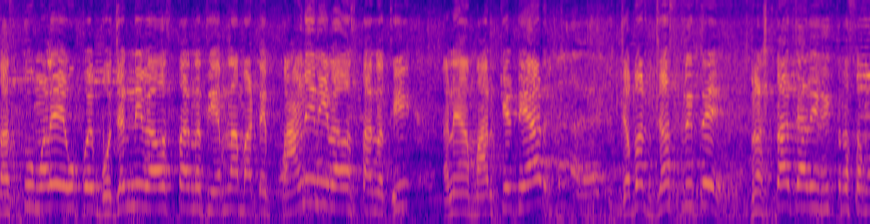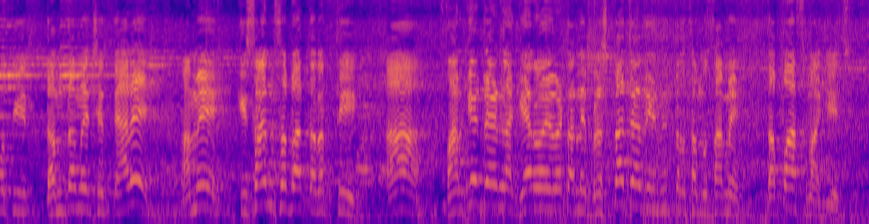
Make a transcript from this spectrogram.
સસ્તું મળે એવું કોઈ ભોજનની વ્યવસ્થા નથી. એમના માટે પાણીની વ્યવસ્થા નથી. અને આ માર્કેટયાર્ડ જબરજસ્ત રીતે ભ્રષ્ટાચારી રીતરસમોથી ધમધમે છે. ત્યારે અમે કિસાન સભા તરફથી આ માર્કેટયાર્ડના ગેરવહીવટ અને ભ્રષ્ટાચારી રીતરસમો સામે તપાસ માગીએ છીએ.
